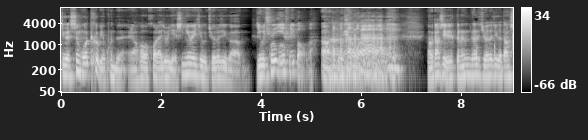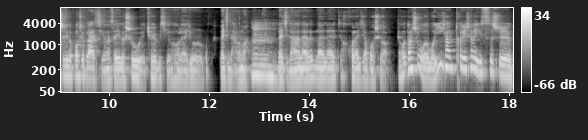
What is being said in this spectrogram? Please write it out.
这个生活特别困顿，然后后来就是也是因为就觉得这个有情饮水饱嘛，啊，对，然后当时也可能可能觉得这个当时这个报社不大行，所以这个收入也确实不行，后来就是来济南了嘛，嗯来济南来来来，后来这家报社。然后当时我我印象特别深的一次是，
